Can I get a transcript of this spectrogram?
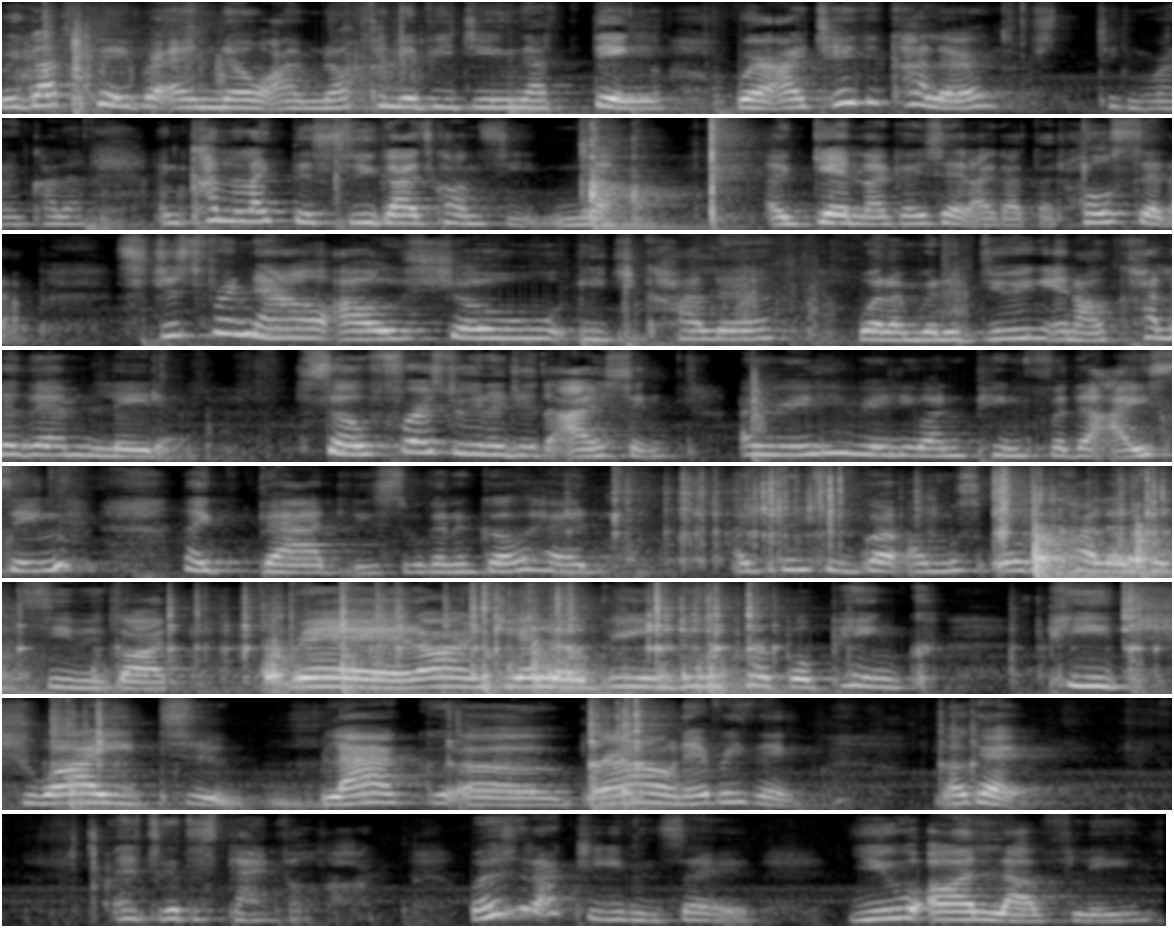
We got the paper and no, I'm not gonna be doing that thing where I take a color, take a random color, and color like this so you guys can't see. No. Again, like I said, I got that whole setup. So just for now, I'll show each color what I'm gonna doing and I'll color them later. So first we're gonna do the icing. I really, really want pink for the icing, like badly. So we're gonna go ahead. As you can see, we've got almost all the colors. Let's see, we got red, orange, yellow, green, blue, purple, pink, peach, white, black, uh, brown, everything. Okay, let's get this blindfold on. What does it actually even say? You are lovely.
